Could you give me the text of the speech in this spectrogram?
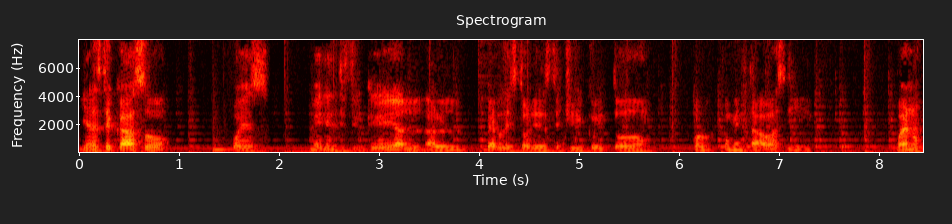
Y en este caso, pues me identifiqué al, al ver la historia de este chico y todo, con lo que comentabas y bueno,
